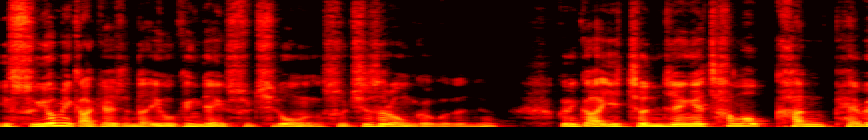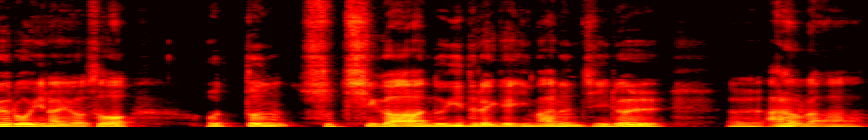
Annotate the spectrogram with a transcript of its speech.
이 수염이 깎여진다. 이거 굉장히 수치로운 수치스러운 거거든요. 그러니까 이 전쟁의 참혹한 패배로 인하여서 어떤 수치가 너희들에게 임하는지를 어, 알아라.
